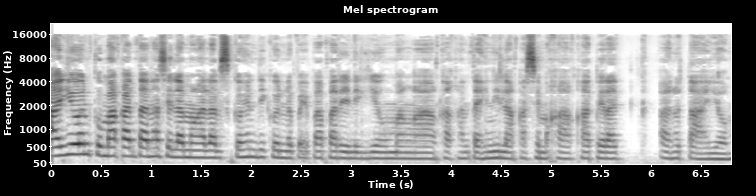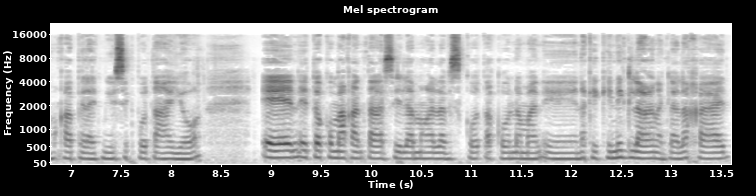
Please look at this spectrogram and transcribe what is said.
Ayun, kumakanta na sila mga loves ko. Hindi ko na pa ipaparinig yung mga kakantahin nila kasi makaka-copyright ano tayo, makaka-copyright music po tayo. And ito kumakanta sila mga love scout. Ako naman eh nakikinig lang, naglalakad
